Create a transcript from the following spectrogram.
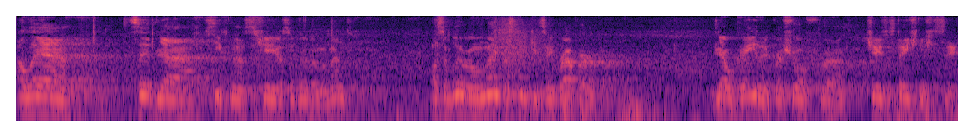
Але це для всіх нас ще й особливий момент. Особливий момент, оскільки цей прапор для України пройшов е, через історичні часи.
